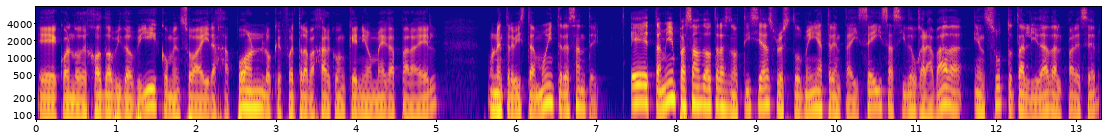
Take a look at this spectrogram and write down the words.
Eh, cuando dejó WWE comenzó a ir a Japón, lo que fue trabajar con Kenny Omega para él. Una entrevista muy interesante. Eh, también pasando a otras noticias, WrestleMania 36 ha sido grabada en su totalidad al parecer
